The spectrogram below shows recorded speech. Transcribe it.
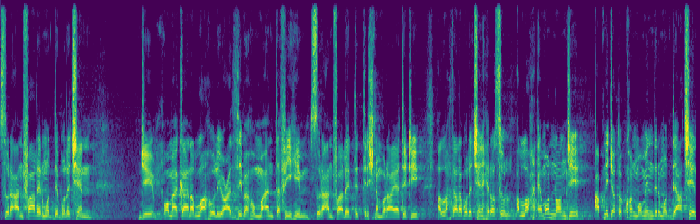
সুরা আনফালের মধ্যে বলেছেন যে, ওমা কান আল্লাহ আজিব আহম আন্তাফিহিম সুরা আনফালের তেত্রিশ নম্বর আয়াত এটি। আল্লাহ তারা বলেছেন, হে রসুল, আল্লাহ এমন নন যে আপনি যতক্ষণ মোমিনদের মধ্যে আছেন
